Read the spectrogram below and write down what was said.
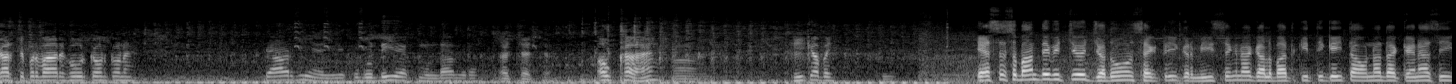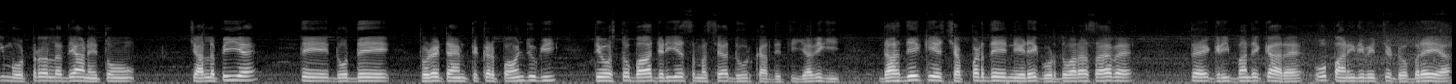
ਘਰ ਚ ਪਰਿਵਾਰ ਹੋਰ ਕੌਣ ਕੌਣ ਹੈ? ਚਾਰ ਜੀ ਹੈ ਜੀ ਇੱਕ ਗੁੱਡੀ ਹੈ ਇੱਕ ਮੁੰਡਾ ਮੇਰਾ। ਅੱਛਾ ਅੱਛਾ। ਔਖਾ ਹੈ? ਹਾਂ। ਠੀਕ ਆ ਬਾਈ। ਇਸ ਸਬੰਧ ਦੇ ਵਿੱਚ ਜਦੋਂ ਸੈਕਟਰੀ ਗਰਮੀਤ ਸਿੰਘ ਨਾਲ ਗੱਲਬਾਤ ਕੀਤੀ ਗਈ ਤਾਂ ਉਹਨਾਂ ਦਾ ਕਹਿਣਾ ਸੀ ਕਿ ਮੋਟਰ ਲੁਧਿਆਣੇ ਤੋਂ ਚੱਲ ਪਈ ਹੈ ਤੇ ਦੋਦੇ ਥੋੜੇ ਟਾਈਮ ਤੱਕ ਪਹੁੰਚ ਜੂਗੀ ਤੇ ਉਸ ਤੋਂ ਬਾਅਦ ਜਿਹੜੀ ਇਹ ਸਮੱਸਿਆ ਦੂਰ ਕਰ ਦਿੱਤੀ ਜਾਵੇਗੀ। ਦੱਸਦੇ ਕਿ ਇਸ ਛੱਪੜ ਦੇ ਨੇੜੇ ਗੁਰਦੁਆਰਾ ਸਾਹਿਬ ਹੈ ਤੇ ਗਰੀਬਾਂ ਦੇ ਘਰ ਹੈ, ਉਹ ਪਾਣੀ ਦੇ ਵਿੱਚ ਡੁੱਬ ਰਹੇ ਆ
